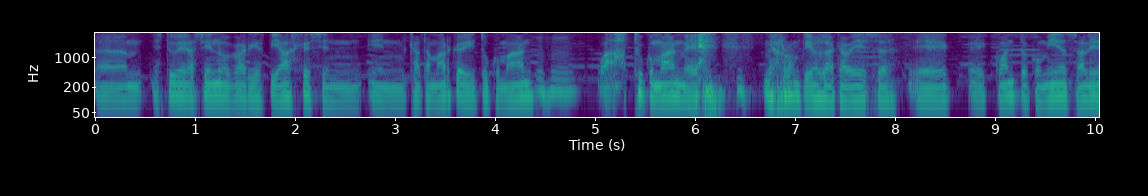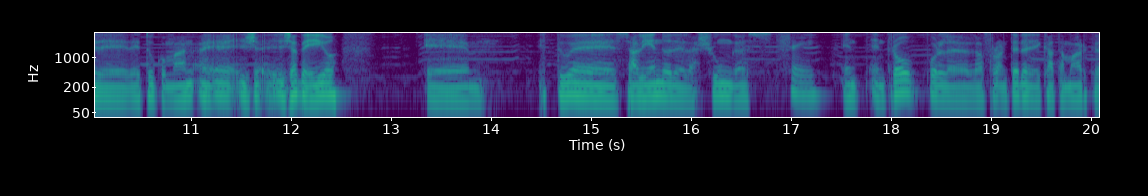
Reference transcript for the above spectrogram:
um, estuve haciendo varios viajes en, en Catamarca y Tucumán. Ujú. Wow, Tucumán me, me rompió la cabeza. Eh, eh, ¿Cuánto comida sale de, de Tucumán? Eh, eh, ya, ya te digo, eh, estuve saliendo de las yungas. Sí. En- entró por la, la frontera de Catamarca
